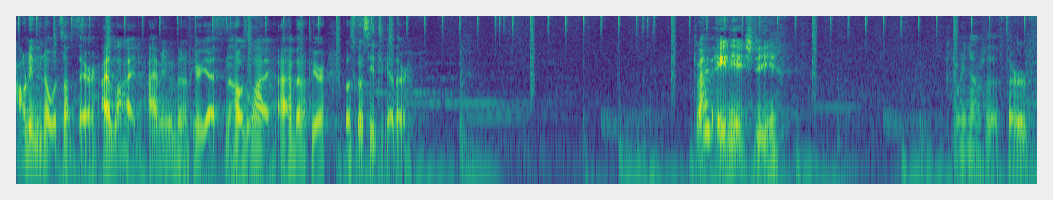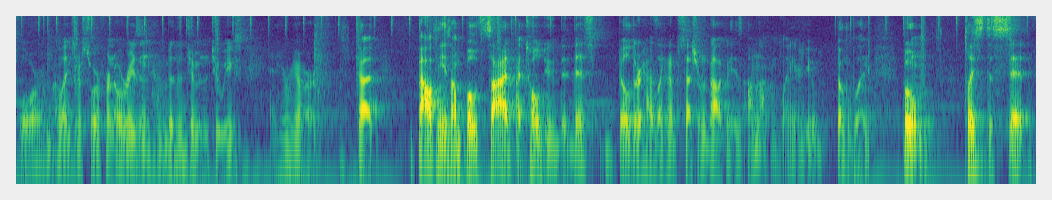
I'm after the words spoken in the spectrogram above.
I don't even know what's up there. I lied. I haven't even been up here yet. No, that was a lie. I have been up here. Let's go see it together. Do I have ADHD? Coming now to the third floor. My legs are sore for no reason. Haven't been to the gym in two weeks. And here we are. Got balconies on both sides. I told you that this builder has like an obsession with balconies. I'm not complaining, are you? Don't complain. Boom. Places to sit.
